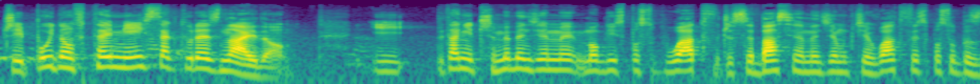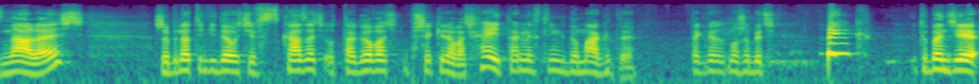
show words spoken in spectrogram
Czyli pójdą w te miejsca, które znajdą. I pytanie, czy my będziemy mogli w sposób łatwy, czy Sebastian będzie mógł Cię w łatwy sposób znaleźć, żeby na tym wideo Cię wskazać, otagować i przekierować. Hej, tam jest link do Magdy. Tak nawet może być ping i to będzie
